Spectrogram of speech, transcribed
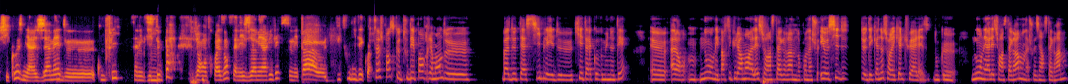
chez Cause, il n'y a jamais de conflit ça n'existe mm. pas. Genre en trois ans, ça n'est jamais arrivé. Ce n'est pas du tout l'idée, quoi. Ça, je pense que tout dépend vraiment de bah, de ta cible et de qui est ta communauté. Euh, alors, nous, on est particulièrement à l'aise sur Instagram, donc on a et aussi des canaux sur lesquels tu es à l'aise. Donc, euh, mm. nous, on est à l'aise sur Instagram, on a choisi Instagram.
